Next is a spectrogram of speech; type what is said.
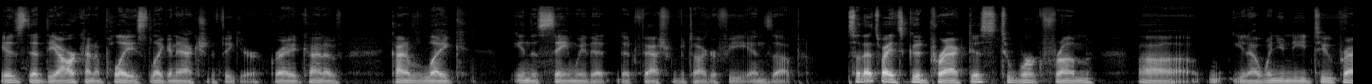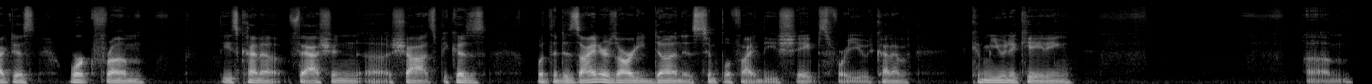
is that they are kind of placed like an action figure, right? Kind of kind of like in the same way that, that fashion photography ends up. So that's why it's good practice to work from, uh, you know, when you need to practice, work from these kind of fashion uh, shots because what the designer's already done is simplified these shapes for you, kind of communicating, um,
